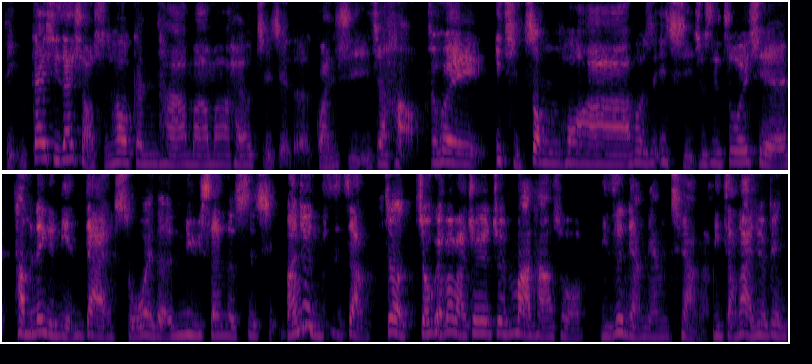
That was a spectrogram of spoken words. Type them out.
定。盖西在小时候跟他妈妈还有姐姐的关系比较好，就会一起种花啊，或者是一起就是做一些他们那个年代所谓的女生的事情，反正就很自己。这样，就酒鬼爸爸就会就骂他说：“你这娘娘腔啊，你长大也就会变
